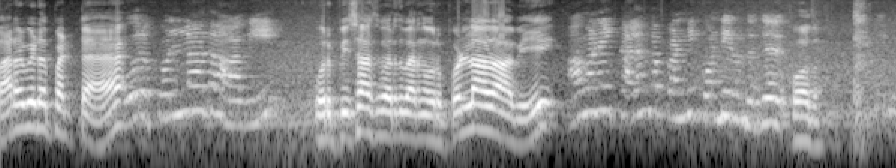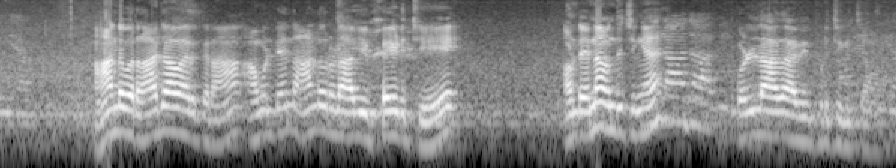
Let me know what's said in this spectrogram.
வரவிடப்பட்ட ஒரு பொல்லாத ஆவி ஒரு பிசாசு வருது பாருங்க ஒரு பொல்லாத ஆவி. அவனை கலங்க பண்ணி கொண்டிருந்தது. போதும். ஆண்டவர் ராஜாவா இருக்கிறான். அவன்கிட்ட ஆண்டவரோட ஆவி போயிடுச்சு. அவன்கிட்ட என்ன வந்துச்சுங்க? பொல்லாத ஆவி. பொல்லாத ஆவி பிடிச்சிக்கிச்சு அவன்.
